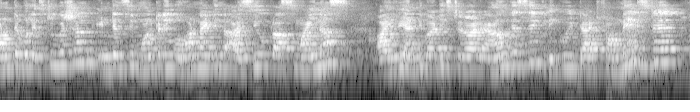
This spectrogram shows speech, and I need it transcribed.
on-table extubation, intensive monitoring overnight in the ICU plus minus, IV antibiotic steroid analgesic, liquid diet from next day,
